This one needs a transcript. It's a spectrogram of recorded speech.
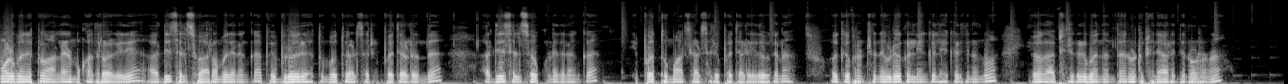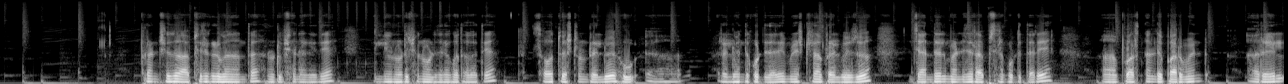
ಮೋಡ್ ಬಂದ್ಬಿಟ್ಟು ಆನ್ಲೈನ್ ಮುಖಾಂತರವಾಗಿದೆ. ಅರ್ಜಿ ಸಲ್ಲಿಸುವ ಆರಂಭ ದಿನಾಂಕ ಫೆಬ್ರವರಿ ಹತ್ತೊಂಬತ್ತು, ಎರಡು ಸಾವಿರದ ಇಪ್ಪತ್ತೆರಡರಿಂದ. ಅರ್ಜಿ ಸಲ್ಲಿಸುವ ಕೊನೆ ದಿನಾಂಕ ಇಪ್ಪತ್ತು ಮಾರ್ಚ್, ಎರಡು ಸಾವಿರದ ಇಪ್ಪತ್ತೆರಡು ಇದೆ ಓಕೆನಾ ಓಕೆ ಫ್ರೆಂಡ್ಸ್ ಇಂದ ವಿಡಿಯೋ ಲಿಂಕಲ್ಲಿ ಹಾಕಿರ್ತೀನಿ ನಾನು. ಇವಾಗ ವೆಬ್ಸೈಟ್ ಕಡೆ ಬಂದಂಥ ನೋಟಿಫಿಕೇಶನ್ ಯಾವ ರೀತಿ ನೋಡೋಣ? ಫ್ರೆಂಡ್ಸ್ ಇದು ವೆಬ್ಸೈಟ್ ಕಡೆ ಬಂದಂಥ ನೋಟಿಫಿಕೇಶನ್ ಆಗಿದೆ. ಇಲ್ಲಿ ನೋಟಿಫಿಕೇಶನ್ ನೋಡಿದರೆ ಗೊತ್ತಾಗುತ್ತೆ. ಸೌತ್ ವೆಸ್ಟರ್ನ್ ರೈಲ್ವೆ ರೈಲ್ವೆ ಅಂತ ಕೊಟ್ಟಿದ್ದಾರೆ. Minister of railways general manager officer ಕೊಟ್ಟಿದ್ದಾರೆ. Personnel department rail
